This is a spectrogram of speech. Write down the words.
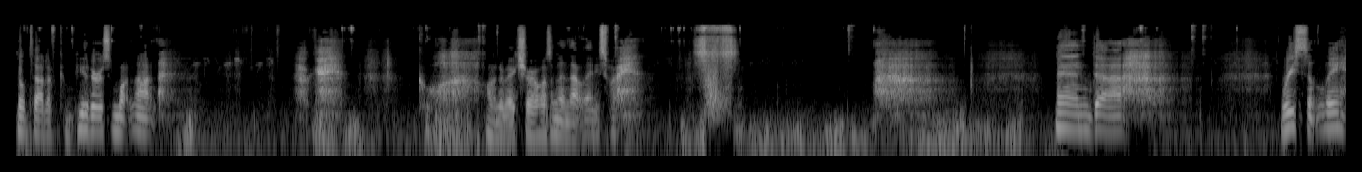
built out of computers and whatnot. Okay, cool. I wanted to make sure I wasn't in that lady's way. And uh, recently,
